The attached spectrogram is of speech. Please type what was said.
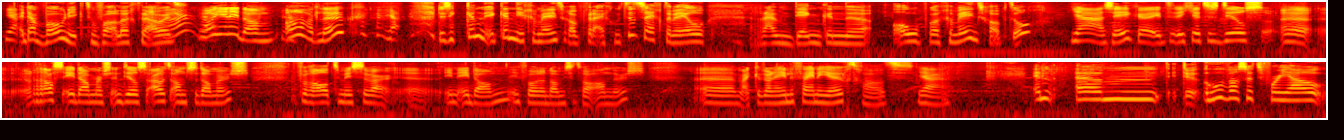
Ja. En daar woon ik toevallig trouwens. Woon je in Edam? Oh, wat leuk. Dus ik ken, ik ken die gemeenschap vrij goed. Het is echt een heel ruimdenkende, open gemeenschap, toch? Ja, zeker. Het, weet je, het is deels eh ras-Edammers en deels oud-Amsterdammers. Vooral tenminste waar, eh, in Edam. In Volendam is het wel anders. Maar ik heb daar een hele fijne jeugd gehad. Ja. En ehm, de- hoe was het voor jou?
